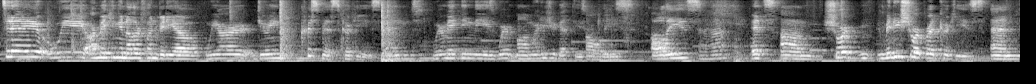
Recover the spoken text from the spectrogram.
Today we are making another fun video. We are doing Christmas cookies, and we're making these. Where, mom? Where did you get these cookies? Aldi's. uh-huh. It's um short mini shortbread cookies, and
